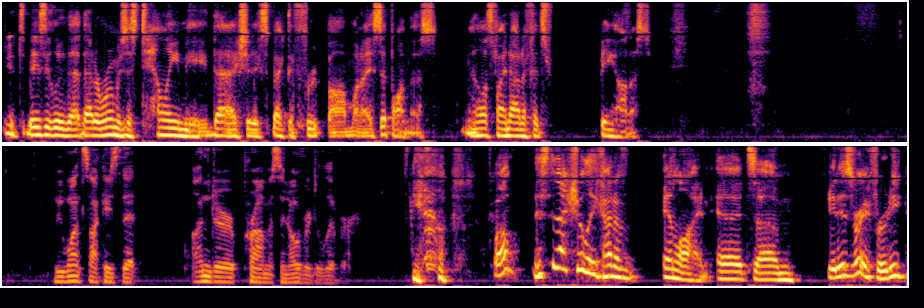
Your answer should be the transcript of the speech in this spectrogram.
It's basically that that aroma is just telling me that I should expect a fruit bomb when I sip on this. Now let's find out if it's being honest. We want sakes that under promise and over deliver. Yeah. Well, this is actually kind of in line. It's um, it is very fruity.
